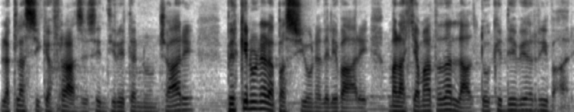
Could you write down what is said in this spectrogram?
La classica frase sentirete annunciare perché non è la passione ad elevare, ma la chiamata dall'alto che deve arrivare.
